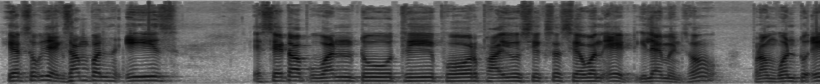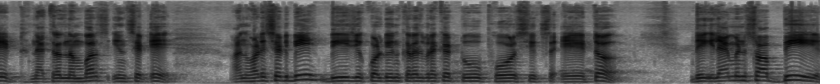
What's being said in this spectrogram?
Here, suppose example A is a set of 1, 2, 3, 4, 5, 6, 7, 8 elements, huh? from 1 to 8 natural numbers in set A. And what is set B? B is equal to in curly bracket 2, 4, 6, 8. The elements of B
